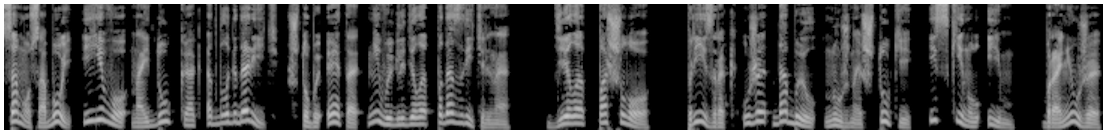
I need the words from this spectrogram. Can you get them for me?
Само собой, и его найду, как отблагодарить, чтобы это не выглядело подозрительно. Дело пошло. Призрак уже добыл нужные штуки и скинул им. Броню же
